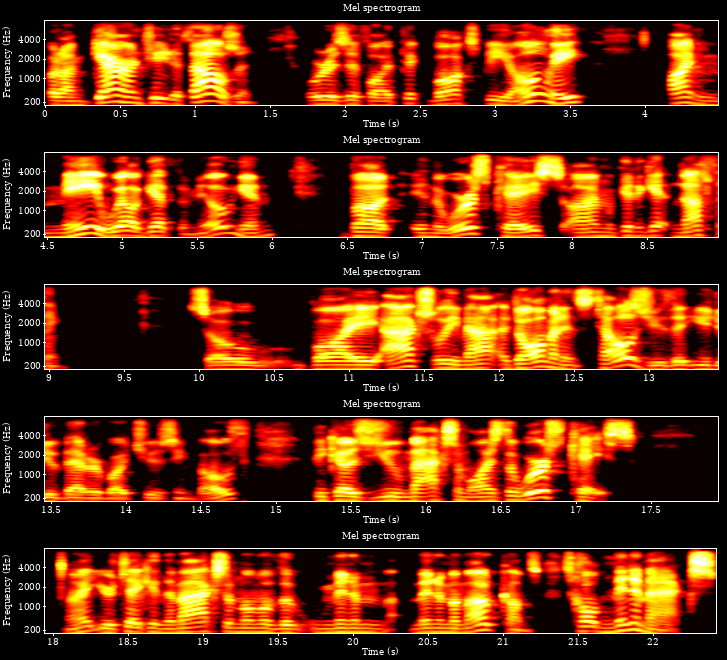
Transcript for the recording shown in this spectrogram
but I'm guaranteed a thousand. Whereas if I pick box B only, I may well get the million, but in the worst case, I'm going to get nothing. So by actually dominance tells you that you do better by choosing both because you maximize the worst case. Right? You're taking the maximum of the minimum minimum outcomes. It's called minimax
